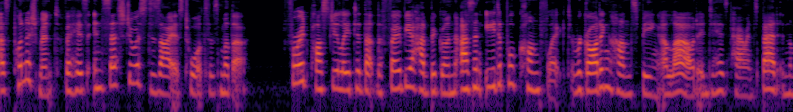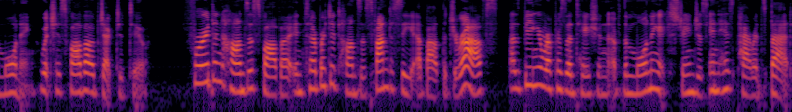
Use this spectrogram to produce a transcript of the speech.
as punishment for his incestuous desires towards his mother. Freud postulated that the phobia had begun as an Oedipal conflict regarding Hans being allowed into his parents' bed in the morning, which his father objected to. Freud and Hans's father interpreted Hans's fantasy about the giraffes as being a representation of the morning exchanges in his parents' bed.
